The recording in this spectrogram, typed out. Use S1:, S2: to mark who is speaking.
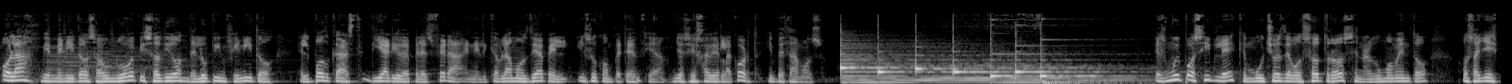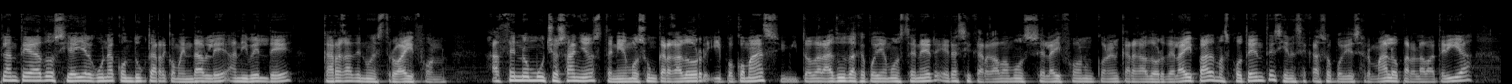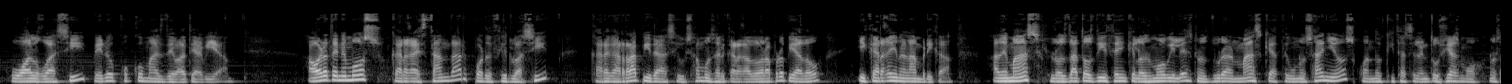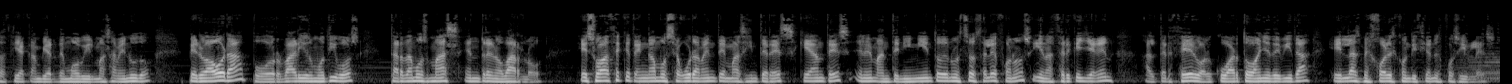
S1: Hola, bienvenidos a un nuevo episodio de Loop Infinito, el podcast diario de Peresfera en el que hablamos de Apple y su competencia. Yo soy Javier Lacorte y empezamos. Es muy posible que muchos de vosotros en algún momento os hayáis planteado si hay alguna conducta recomendable a nivel de carga de nuestro iPhone. Hace no muchos años teníamos un cargador y poco más, y toda la duda que podíamos tener era si cargábamos el iPhone con el cargador del iPad más potente, si en ese caso podía ser malo para la batería o algo así, pero poco más debate había. Ahora tenemos carga estándar, por decirlo así, carga rápida si usamos el cargador apropiado y carga inalámbrica. Además, los datos dicen que los móviles nos duran más que hace unos años, cuando quizás el entusiasmo nos hacía cambiar de móvil más a menudo, pero ahora, por varios motivos, tardamos más en renovarlo. Eso hace que tengamos seguramente más interés que antes en el mantenimiento de nuestros teléfonos y en hacer que lleguen al tercer o al cuarto año de vida en las mejores condiciones posibles.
